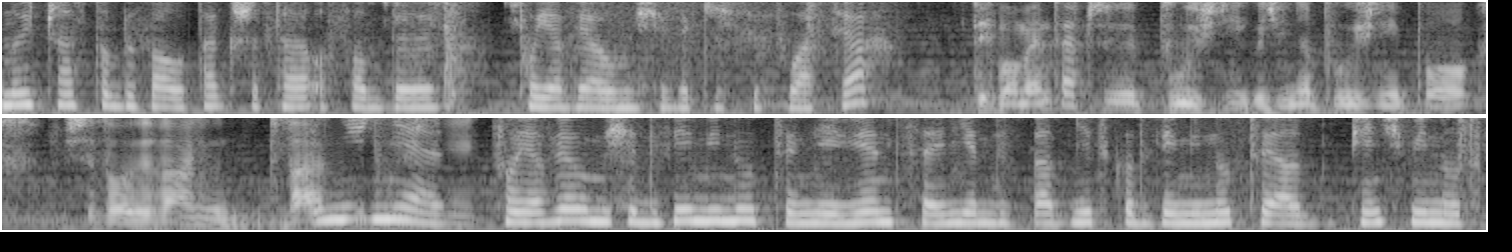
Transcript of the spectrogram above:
No i często bywało tak, że te osoby pojawiały mi się w jakichś sytuacjach, W tych momentach, czy później, godzinę później po przywoływaniu, dwa dni nie, nie, później? pojawiały mi się dwie minuty mniej więcej, nie, dwa, nie tylko dwie minuty albo pięć minut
